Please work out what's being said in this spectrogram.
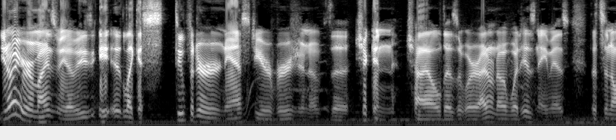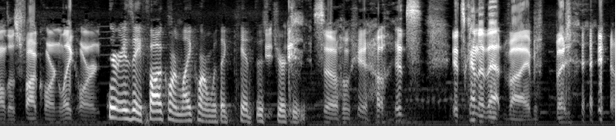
You know what he reminds me of? He's he, like a stupider, nastier version of the chicken child, as it were. I don't know what his name is. That's in all those Foghorn Leghorn. There is a foghorn leghorn with a kid this jerky. So you know, it's it's kind of that vibe. But you know,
